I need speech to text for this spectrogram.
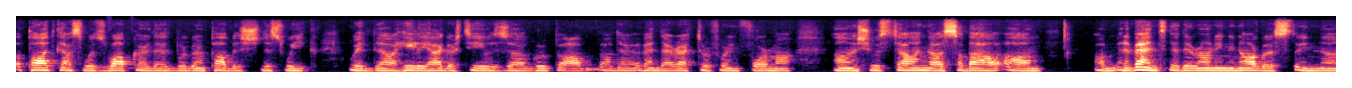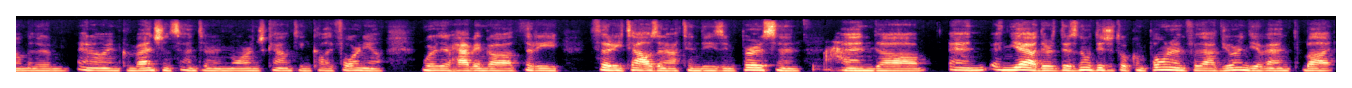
a podcast with Swapcard that we're going to publish this week with uh, Haley Agarty, who's a group uh, uh, the event director for Informa. Uh, she was telling us about um, um, an event that they're running in August in um, the Anaheim Convention Center in Orange County in California, where they're having uh, 30 30,000 attendees in person Wow. and uh, and and yeah, there's there's no digital component for that during the event, but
